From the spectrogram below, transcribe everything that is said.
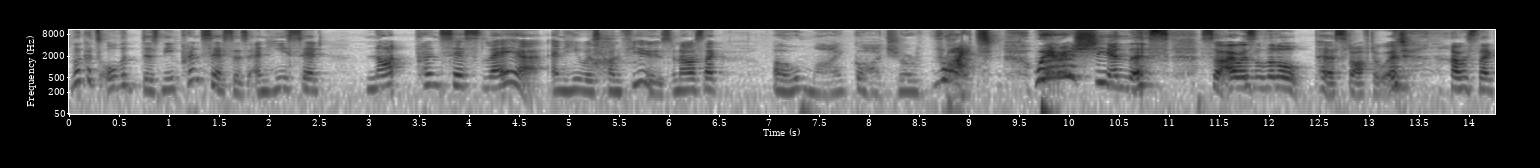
Look, it's all the Disney princesses. And he said, Not Princess Leia. And he was confused. And I was like, Oh my God, you're right. Where is she in this? So I was a little pissed afterward. I was like,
